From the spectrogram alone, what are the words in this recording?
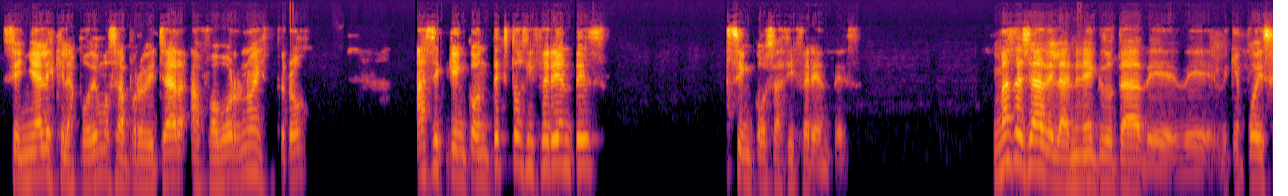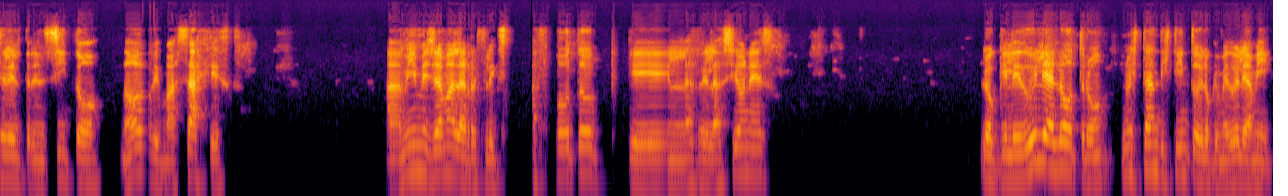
señales que las podemos aprovechar a favor nuestro, hace que en contextos diferentes hacen cosas diferentes. Más allá de la anécdota de, que puede ser el trencito ¿no? de masajes, a mí me llama la reflexión la foto que en las relaciones lo que le duele al otro no es tan distinto de lo que me duele a mí.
